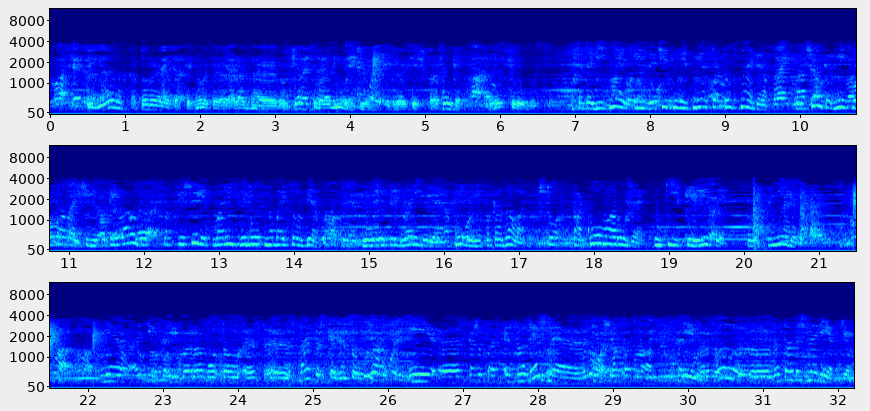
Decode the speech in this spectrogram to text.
регионах, которые, так сказать, ну это в частности, родной для Петра Алексеевича Порошенко, Одесской области. Это объясняет и многочисленные смерти от рук снайперов. Порошенко вместе с товарищами по перевороту поспешили свалить вину на бойцов Беркута. Но уже предварительное расследование показало, что такого оружия у киевской милиции просто не было. Один калибр работал с э, снайперской винтовкой, и, э, скажем так, СВДшная 762 калибр был э, достаточно редким.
